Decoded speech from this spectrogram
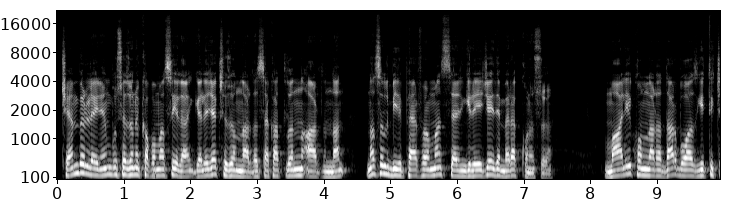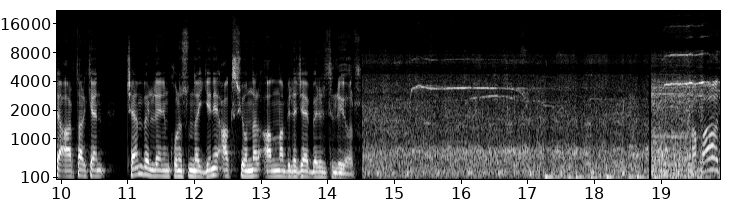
Chamberlain'in bu sezonu kapamasıyla gelecek sezonlarda sakatlığının ardından nasıl bir performans sergileyeceği de merak konusu. Mali konularda dar boğaz gittikçe artarken Chamberlain'in konusunda yeni aksiyonlar alınabileceği belirtiliyor. Kapat.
